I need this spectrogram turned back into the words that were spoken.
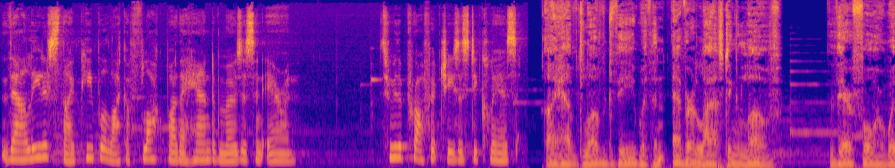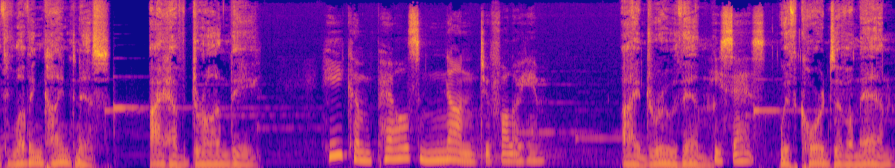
Thou leadest thy people like a flock by the hand of Moses and Aaron. Through the prophet, Jesus declares, I have loved thee with an everlasting love. Therefore, with loving kindness, I have drawn thee. He compels none to follow him. I drew them, he says, with cords of a man,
